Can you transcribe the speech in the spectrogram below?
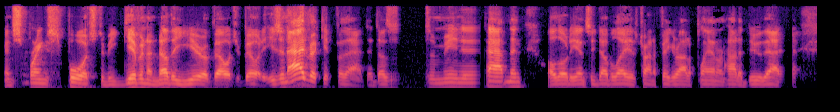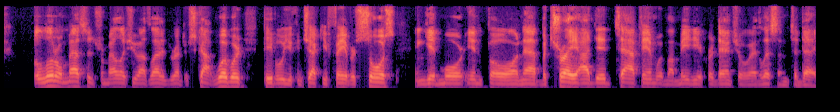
and spring sports to be given another year of eligibility. He's an advocate for that. That doesn't doesn't mean it's happening, although the NCAA is trying to figure out a plan on how to do that a little message from LSU Athletic Director Scott Woodward. People, you can check your favorite source and get more info on that. But Trey, I did tap in with my media credential and listen today.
